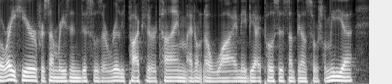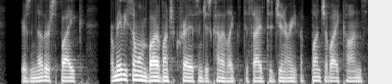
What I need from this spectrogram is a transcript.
so right here, for some reason, this was a really popular time. I don't know why. Maybe I posted something on social media. Here's another spike. Or maybe someone bought a bunch of credits and just kind of like decided to generate a bunch of icons.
